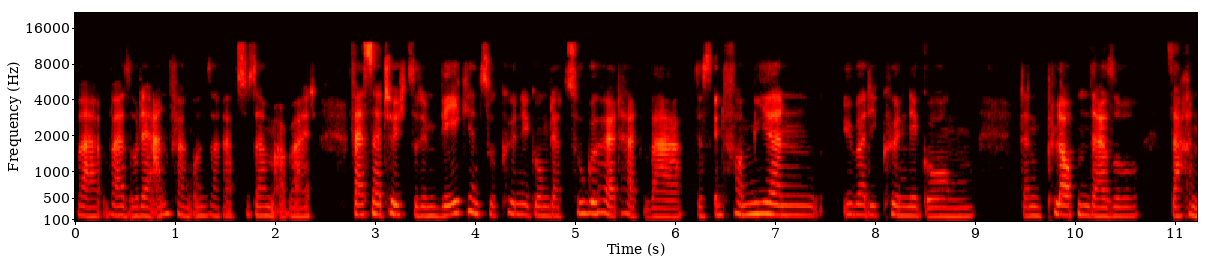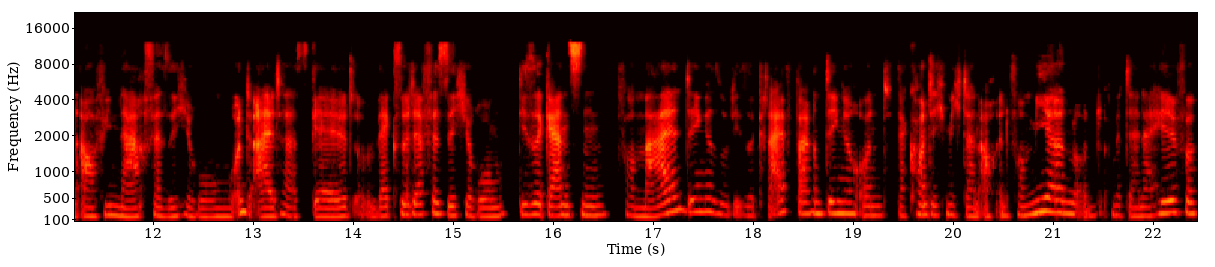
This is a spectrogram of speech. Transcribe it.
war, war so der Anfang unserer Zusammenarbeit. Was natürlich zu dem Weg hin zur Kündigung dazugehört hat, war das Informieren über die Kündigung, dann ploppen da so Sachen auf wie Nachversicherung und Altersgeld Wechsel der Versicherung. Diese ganzen formalen Dinge, so diese greifbaren Dinge. Und da konnte ich mich dann auch informieren und mit deiner Hilfe.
